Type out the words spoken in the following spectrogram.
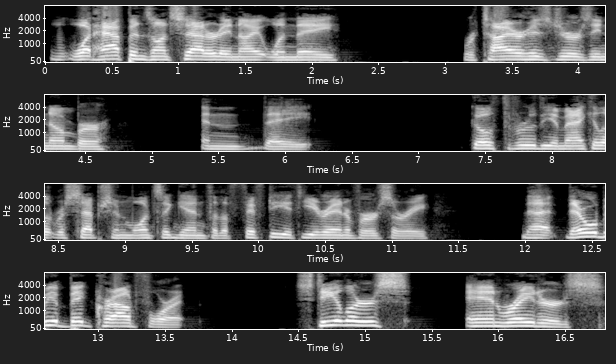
what happens on Saturday night when they retire his jersey number and they go through the Immaculate Reception once again for the 50th year anniversary, that there will be a big crowd for it. Steelers and Raiders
